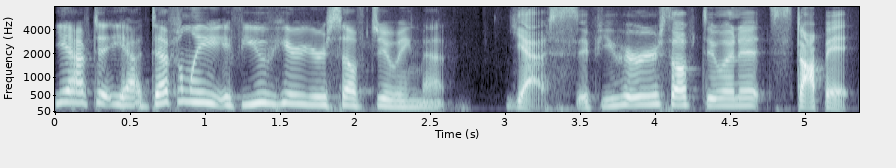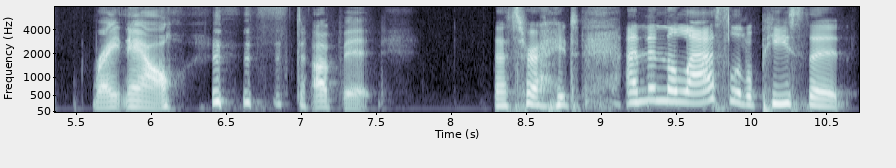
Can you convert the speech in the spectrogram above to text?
You have to yeah, definitely if you hear yourself doing that. Yes, if you hear yourself doing it, stop it right now. stop it. That's right. And then the last little piece that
